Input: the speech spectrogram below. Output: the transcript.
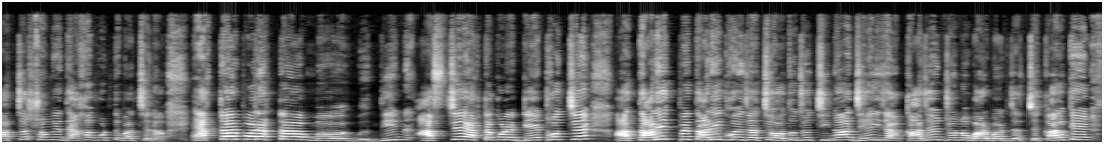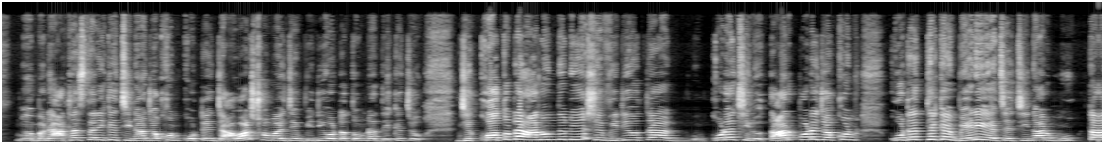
বাচ্চার সঙ্গে দেখা করতে পারছে না? একটার পর একটা দিন আসছে, একটা করে ডেট হচ্ছে, আর তারিখ পে তারিখ হয়ে যাচ্ছে, অথচ চীনা যেই কাজের জন্য বারবার যাচ্ছে। কালকে মানে আঠাশ তারিখে চীনা যখন কোর্টে যাওয়ার সময় যে ভিডিওটা তোমরা দেখেছ, যে কতটা আনন্দ নিয়ে সে ভিডিওটা করেছিল, তারপরে যখন কোর্টের থেকে বেরিয়েছে, চীনার মুখটা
